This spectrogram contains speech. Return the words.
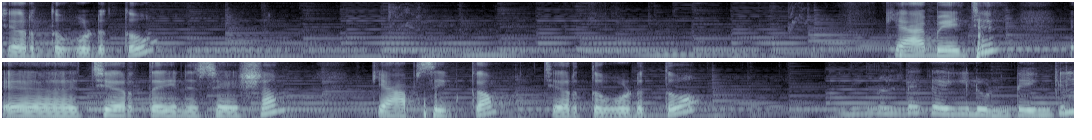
ചേർത്ത് കൊടുത്തു. ക്യാബേജ് ചേർത്തതിന് ശേഷം ക്യാപ്സിക്കം ചേർത്ത് കൊടുത്തു. നിങ്ങളുടെ കയ്യിലുണ്ടെങ്കിൽ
